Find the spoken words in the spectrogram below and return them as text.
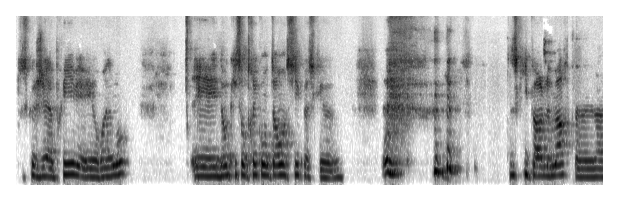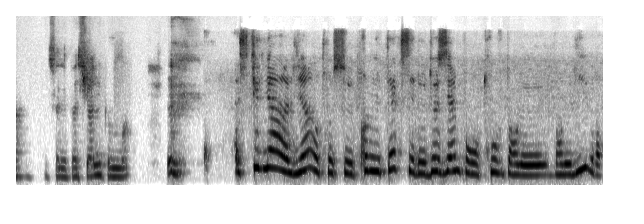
tout ce que j'ai appris, et heureusement. Et donc, ils sont très contents aussi parce que Tout ce qui parle de Marthe, euh, ça les passionne comme moi. Est-ce qu'il y a un lien entre ce premier texte et le deuxième qu'on trouve dans le, dans le livre,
